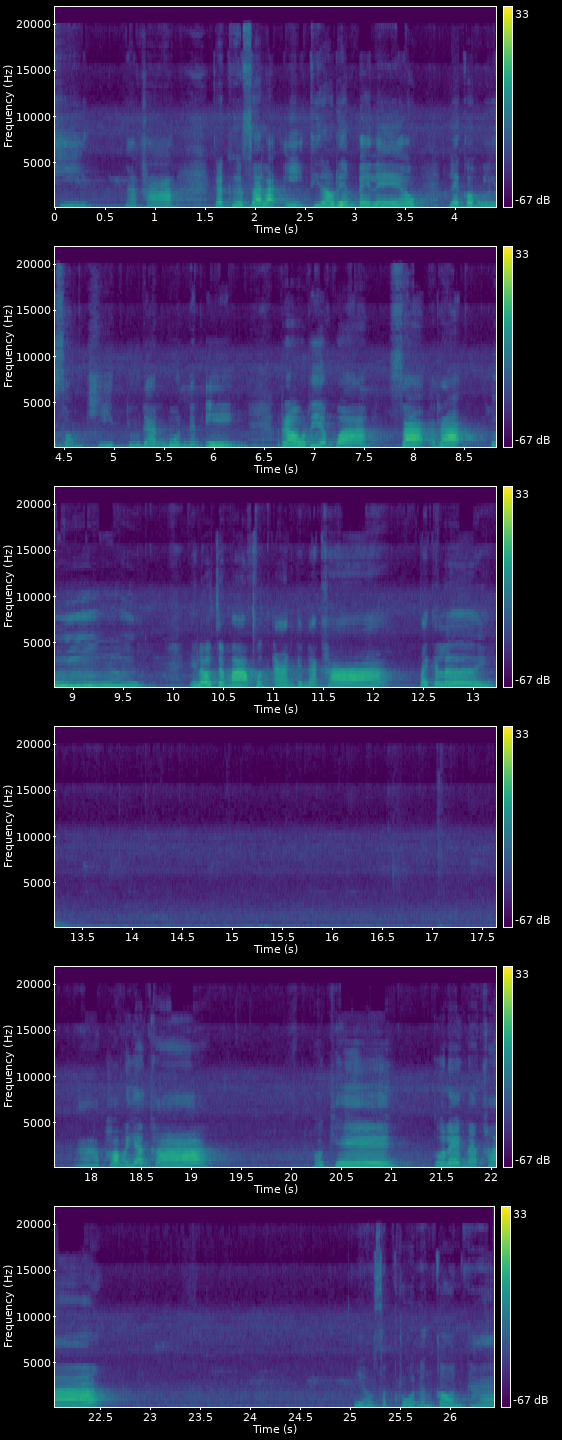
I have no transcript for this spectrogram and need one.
ขีดนะคะ ก็คือสระอีที่เราเรียนไปแล้ว และก็มีสองขีดอยู่ด้านบนนั่นเอง เราเรียกว่าสระอือ เดี๋ยวเราจะมาฝึกอ่านกันนะคะ ไปกันเลยพร้อมหรือยังคะ โอเค ตัวเลขนะคะ เดี๋ยวสักครู่หนึ่งก่อนค่ะ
